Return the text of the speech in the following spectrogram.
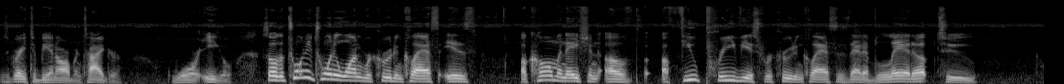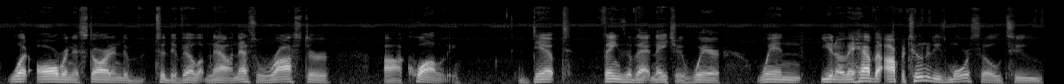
it's great to be an Auburn Tiger, War Eagle. So the 2021 recruiting class is a culmination of a few previous recruiting classes that have led up to what Auburn is starting to, to develop now, and that's roster uh, quality, depth, things of that nature. Where when you know they have the opportunities more so to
